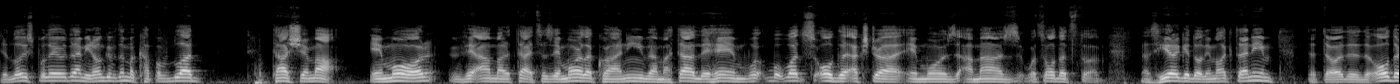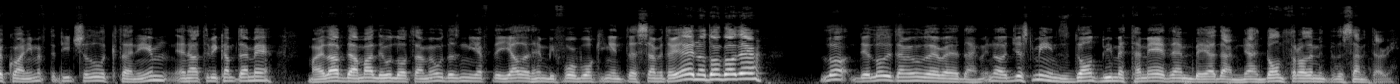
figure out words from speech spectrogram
de lo dam. You don't give them a cup of blood. Tashema. Emor ve'amarta. It says emor lakohanim ve'amata lehem. What's all the extra emors, amars? What's all that stuff? That's here gedolim al. That the, the, the older kohanim have to teach the little ktanim and not to become tameh. My love, the amal lehu lo tameh. Doesn't he have to yell at him before walking into the cemetery? Hey, no, don't go there. Lo, de lo No, it just means don't be metameh them beyadam. Don't throw them into the cemetery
